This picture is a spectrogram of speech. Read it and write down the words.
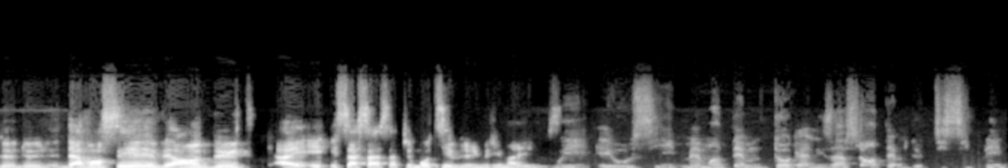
d'avancer vers un but ah, et, ça, ça, ça, te motive, j'imagine. Oui, et aussi, même en termes d'organisation, en termes de discipline,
